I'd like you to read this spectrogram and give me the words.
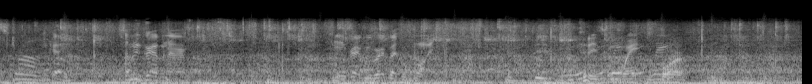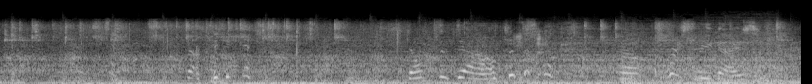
strong. Okay. Somebody grab an arm. I'm gonna grab you right by the butt. That he's been waiting for. Don't sit down. Don't sit. Well, where's for you guys?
